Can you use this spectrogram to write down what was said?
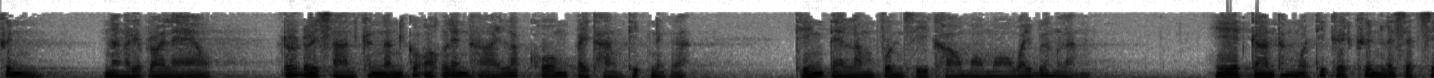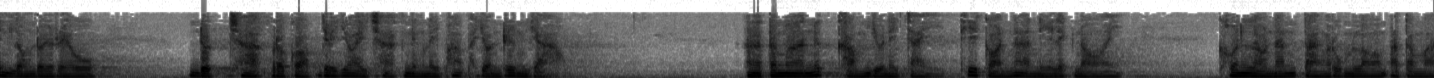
ขึ้นนั่งเรียบร้อยแล้ว รถโดยสารคันนั้นก็ออกเล่นหายลับโค้งไปทางทิศเหนือ ทิ้งแต่ลำฝุ่นสีขาวมอมอไว้เบื้องหลัง เหตุการณ์ทั้งหมดที่เกิดขึ้นและเสร็จสิ้นลงโดยเร็ว ดุดฉากประกอบย่อยๆ ฉากหนึ่งในภาพยนตร์เรื่องยาว อาตมานึกขำอยู่ในใจที่ก่อนหน้านี้เล็กน้อยคนเหล่านั้นต่างรุมล้อมอาตมา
